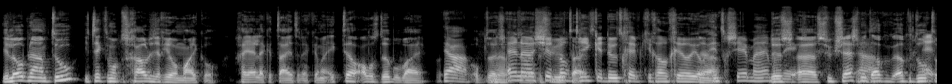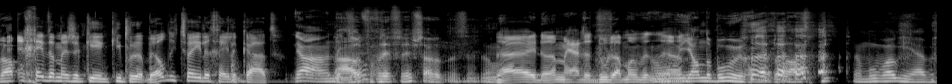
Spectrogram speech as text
Je loopt naar hem toe, je tikt hem op de schouder en zegt... Joh, Michael, ga jij lekker tijd trekken. Maar ik tel alles dubbel bij. Ja, Op de, op de en als je het nog drie keer doet, geef ik je gewoon geel. Joh. Ja. Interesseert me helemaal Dus eh, succes met elke, elke doeltrap. en geef dan eens een keer een keeper wel die tweede gele kaart. ja, nou, voor Verrips, Verrips zou dat... dan- Nee, maar ja, dat doe dat maar. Jan de Boer. Dat moeten we ook niet hebben.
